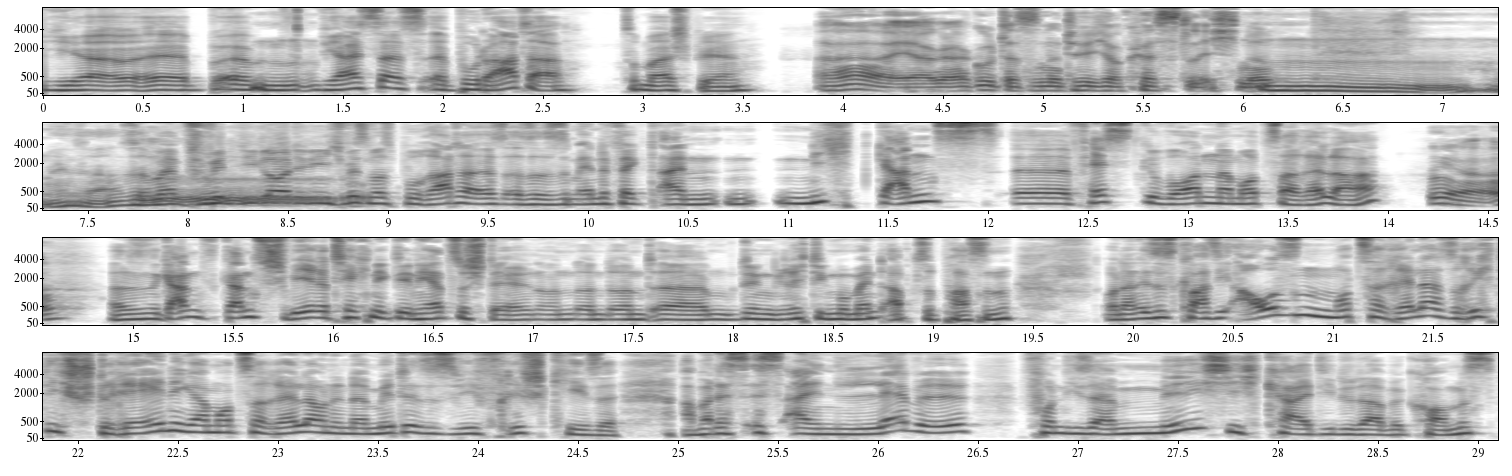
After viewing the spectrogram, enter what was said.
hier, äh, äh, wie heißt das? Äh, Burrata zum Beispiel. Ah, ja, na gut, das ist natürlich auch köstlich, ne? Mm, also für die Leute, die nicht wissen, was Burrata ist, also es ist im Endeffekt ein nicht ganz äh, fest gewordener Mozzarella ja. Also eine ganz, ganz schwere Technik, den herzustellen und, und, und ähm, den richtigen Moment abzupassen. Und dann ist es quasi außen Mozzarella, so richtig strähniger Mozzarella und in der Mitte ist es wie Frischkäse. Aber das ist ein Level von dieser Milchigkeit, die du da bekommst,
